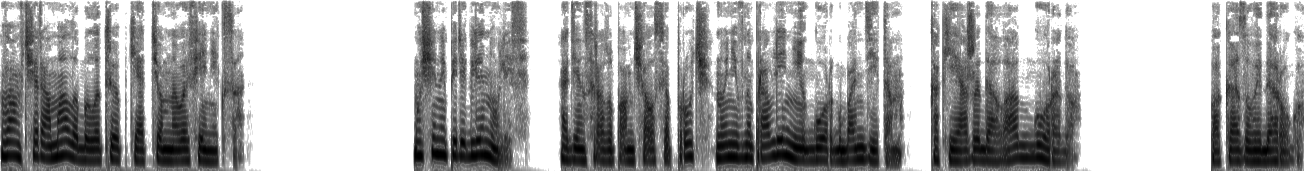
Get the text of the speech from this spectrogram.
«Вам вчера мало было трёпки от тёмного феникса?» Мужчины переглянулись. Один сразу помчался прочь, но не в направлении гор к бандитам, как я ожидала, а к городу. «Показывай дорогу»,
